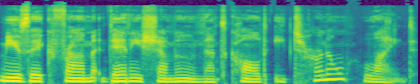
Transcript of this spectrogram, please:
Music from Danny Shamoon that's called Eternal Light.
